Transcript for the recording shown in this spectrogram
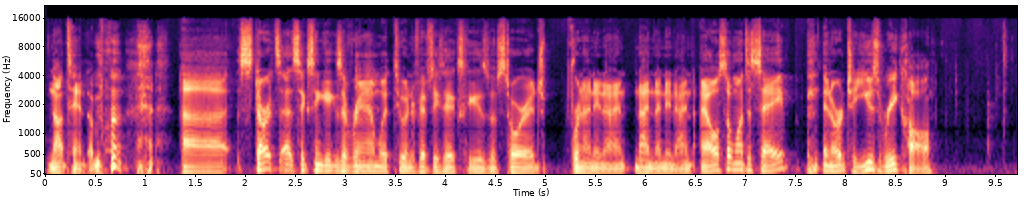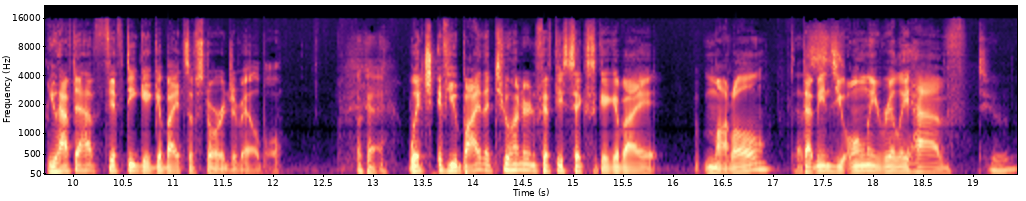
not tandem. uh, starts at 16 gigs of RAM with 256 gigs of storage for 99 999. I also want to say, in order to use Recall, you have to have 50 gigabytes of storage available. Okay. Which, if you buy the 256 gigabyte model, that means you only really have Two,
